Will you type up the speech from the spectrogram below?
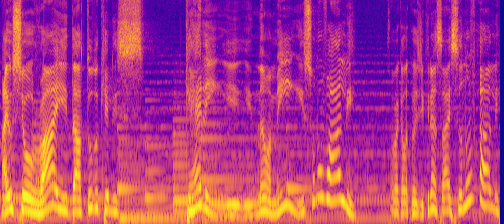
Aí o Senhor vai e dá tudo que eles querem e, e não a mim, isso não vale. Sabe aquela coisa de criança? Ah, isso não vale.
